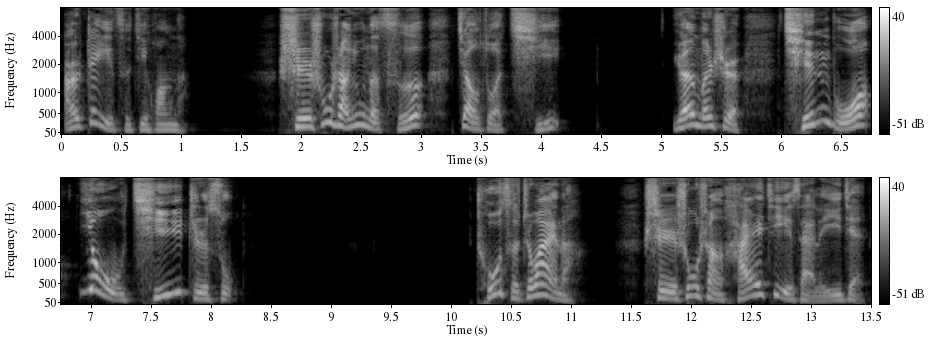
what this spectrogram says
而这一次饥荒呢，史书上用的词叫做“齐”，原文是“秦伯又齐之粟”。除此之外呢，史书上还记载了一件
